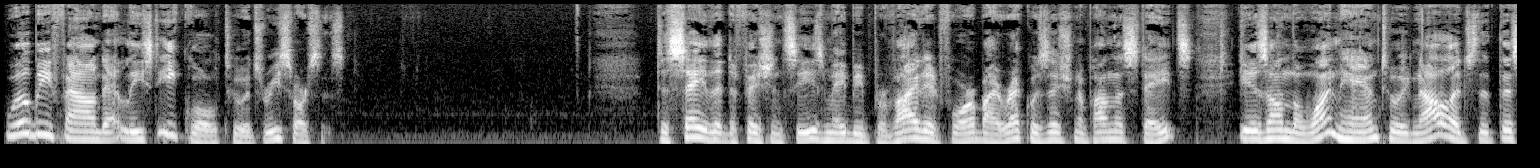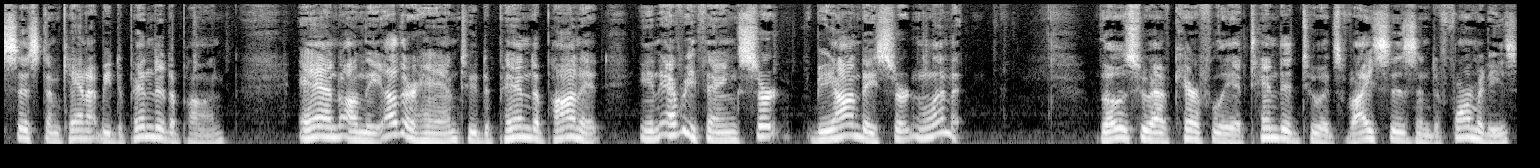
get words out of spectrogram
will be found at least equal to its resources. To say that deficiencies may be provided for by requisition upon the states is, on the one hand, to acknowledge that this system cannot be depended upon, and, on the other hand, to depend upon it in everything beyond a certain limit. Those who have carefully attended to its vices and deformities,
